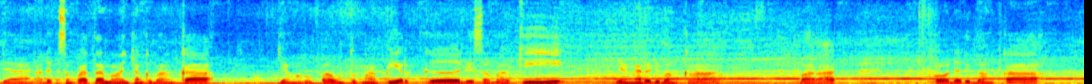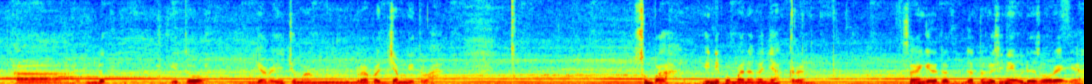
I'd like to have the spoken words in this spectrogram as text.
dan ada kesempatan melancong ke Bangka jangan lupa untuk mampir ke desa Baki yang ada di Bangka Barat kalau dari Bangka uh, Induk itu jaraknya cuma berapa jam gitu lah. Sumpah ini pemandangannya keren. Sayang kita dat- datang ke sini udah sore ya.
